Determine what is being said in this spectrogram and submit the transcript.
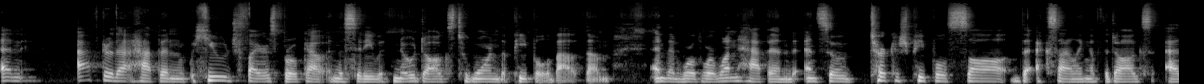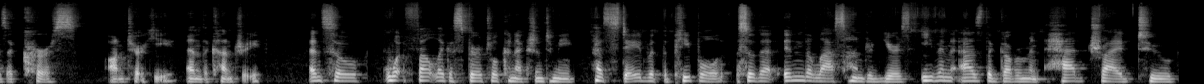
And after that happened, huge fires broke out in the city with no dogs to warn the people about them and then World War One happened, and so Turkish people saw the exiling of the dogs as a curse on Turkey and the country. And so what felt like a spiritual connection to me has stayed with the people so that in the last hundred years, even as the government had tried to,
